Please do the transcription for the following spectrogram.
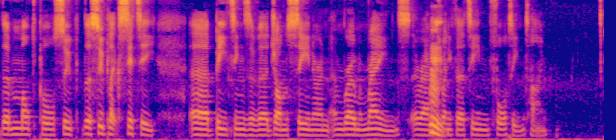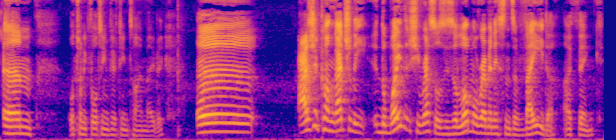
the multiple sup, the Suplex City uh, beatings of uh, John Cena and, and Roman Reigns around 2013-14 time, um, or 2014-15 time maybe. Uh, Aja Kong actually, the way that she wrestles is a lot more reminiscent of Vader, I think.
